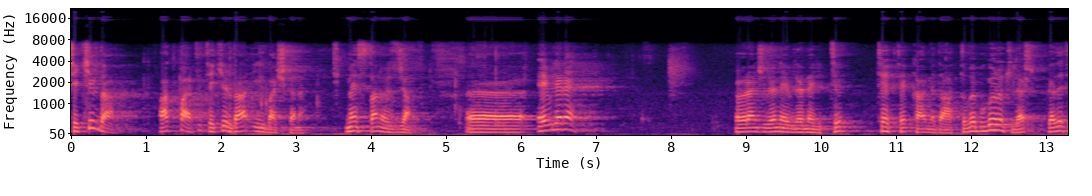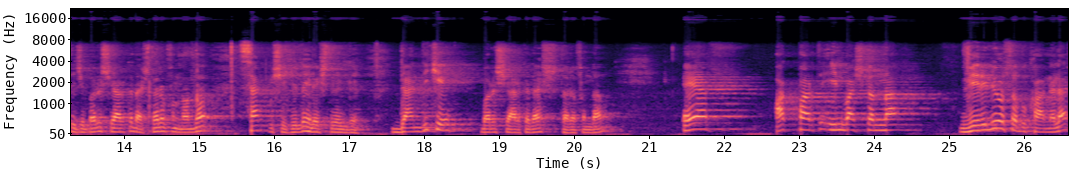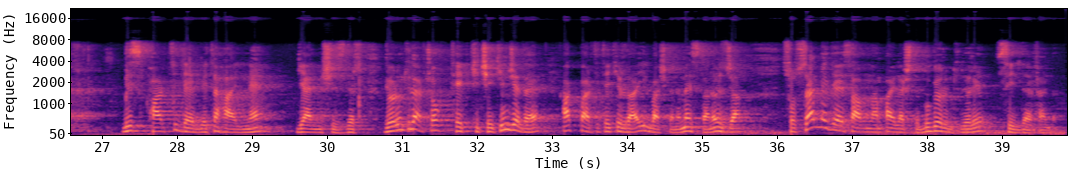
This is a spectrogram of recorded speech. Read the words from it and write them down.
Tekirdağ, AK Parti Tekirdağ İl Başkanı Mestan Özcan. Ee, evlere, öğrencilerin evlerine gitti. Tek tek karne dağıttı ve bu görüntüler gazeteci Barış Yarkadaş tarafından da sert bir şekilde eleştirildi. Dendi ki Barış Yarkadaş tarafından eğer AK Parti il başkanına veriliyorsa bu karneler biz parti devleti haline gelmişizdir. Görüntüler çok tepki çekince de AK Parti Tekirdağ İl Başkanı Mestan Özcan sosyal medya hesabından paylaştığı bu görüntüleri sildi efendim.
